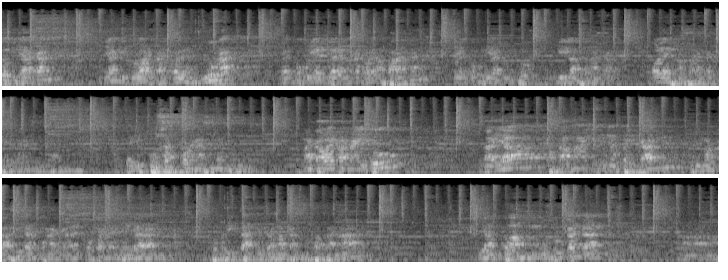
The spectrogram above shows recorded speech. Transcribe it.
kebijakan yang dikeluarkan oleh lurah dan kemudian dijalankan oleh aparatnya yang kemudian untuk dilaksanakan oleh masyarakat yang ada di. Jadi pusat koordinasinya di sini. Maka oleh karena itu saya pertama ingin menyampaikan terima kasih dan penghargaan kepada jajaran pemerintah Kecamatan Sukatana yang telah mengusulkan dan uh,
